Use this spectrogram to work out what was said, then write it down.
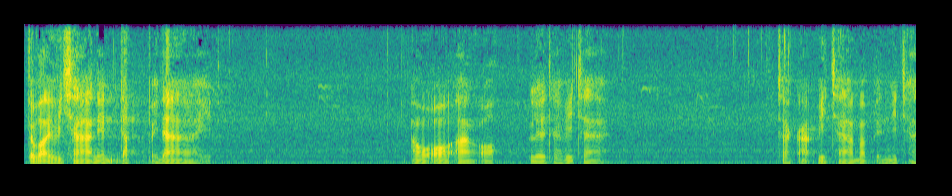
แต่ว่าอวิชาเนี่ยดับไปได้ เอาออ่างออกเหลือแต่วิชา จากอวิชามาเป็นวิชา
